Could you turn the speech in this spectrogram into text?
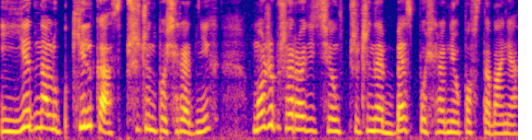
I jedna lub kilka z przyczyn pośrednich może przerodzić się w przyczynę bezpośrednią powstawania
